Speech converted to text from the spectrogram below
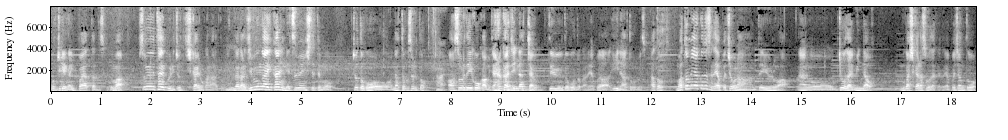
事件がいっぱいあったんですけどまあそういうタイプにちょっと近いのかなと思って、だから自分がいかに熱弁しててもちょっとこう納得すると、はい。あそれでいこうかみたいな感じになっちゃうっていうところとかねやっぱいいなと思います。あとまとめ役ですねやっぱ長男っていうのは、あの兄弟みんなを昔からそうだけどやっぱりちゃんと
